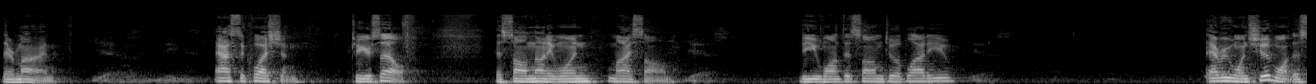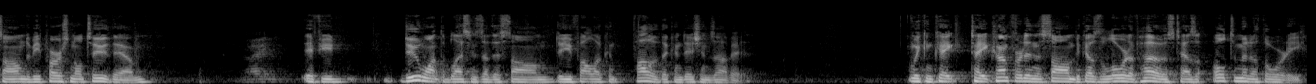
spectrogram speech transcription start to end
they're mine. Ask the question to yourself Is Psalm 91 my psalm? Yes. Do you want this psalm to apply to you? Yes. Everyone should want this psalm to be personal to them. Right. If you do want the blessings of this psalm, do you follow, follow the conditions of it? We can take, take comfort in the psalm because the Lord of hosts has ultimate authority.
